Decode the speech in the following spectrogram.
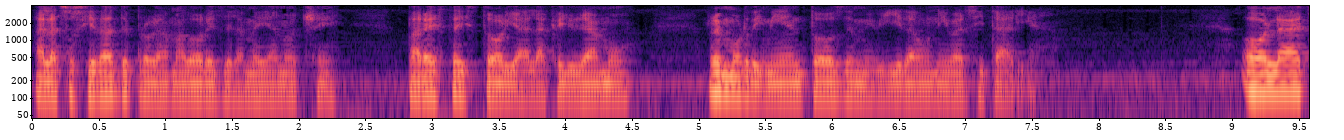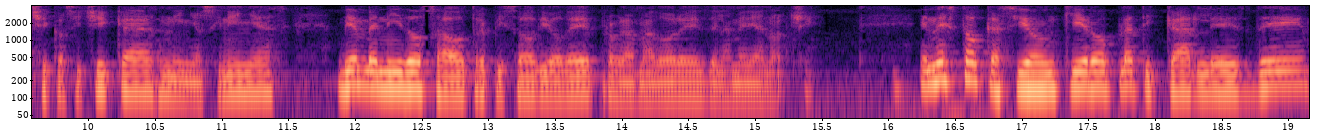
a la Sociedad de Programadores de la Medianoche para esta historia a la que yo llamo Remordimientos de mi vida universitaria. Hola chicos y chicas, niños y niñas, bienvenidos a otro episodio de Programadores de la Medianoche. En esta ocasión quiero platicarles de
